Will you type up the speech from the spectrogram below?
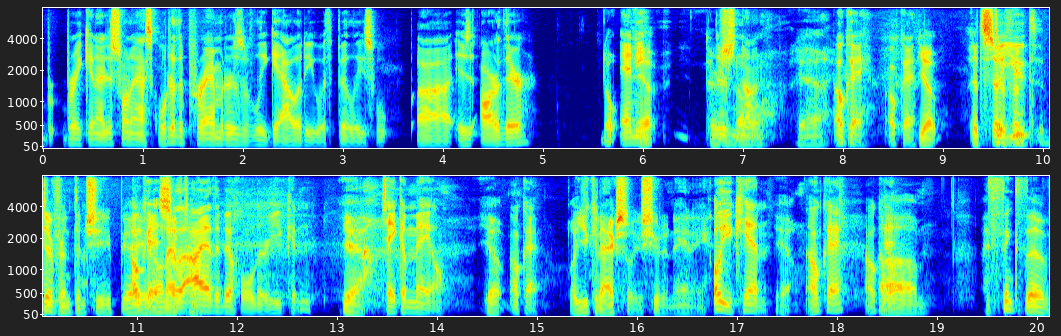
b- break in. I just want to ask, what are the parameters of legality with billies? Uh, is are there? No, Any? there's, There's no, none. Yeah. Okay. Okay. Yep. It's So you- different. different than sheep. Yeah. you okay. don't So have the to, eye of the beholder, you can yeah. take a male. Yep. Okay. Well, you can actually shoot a nanny. Oh, you can. Yeah. Okay. Okay. Um, I think the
